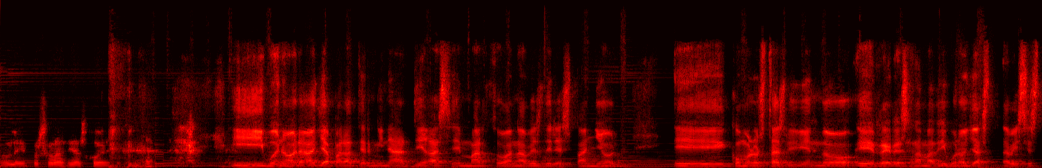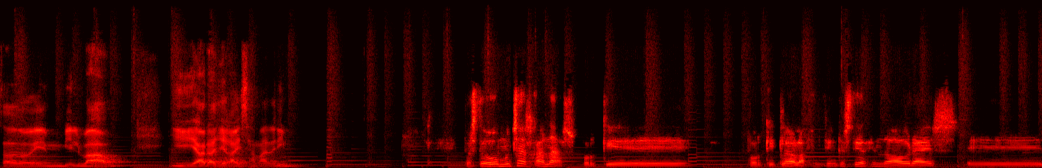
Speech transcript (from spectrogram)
Ole, pues gracias, joder. y bueno, ahora ya para terminar, llegas en marzo a Naves del Español eh, ¿Cómo lo estás viviendo eh, regresar a Madrid? Bueno, ya habéis estado en Bilbao y ahora llegáis a Madrid. Pues tengo muchas ganas porque, porque claro, la función que estoy haciendo ahora es... Eh,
